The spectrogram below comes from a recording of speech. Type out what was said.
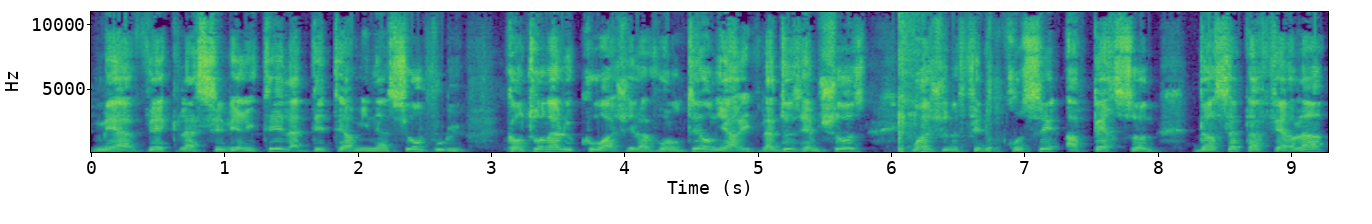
mais avec la sévérité, la détermination voulue. Quand on a le courage et la volonté, on y arrive. La deuxième chose, moi, je ne fais de procès à personne. Dans cette affaire-là,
